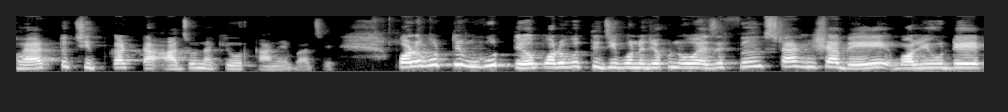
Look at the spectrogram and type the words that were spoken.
ভয়ার্থ চিৎকারটা আজও নাকি ওর কানে বাজে। পরবর্তী মুহূর্তেও, পরবর্তী জীবনে যখন ও এজ এ ফিল্ম স্টার হিসাবে বলিউডে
